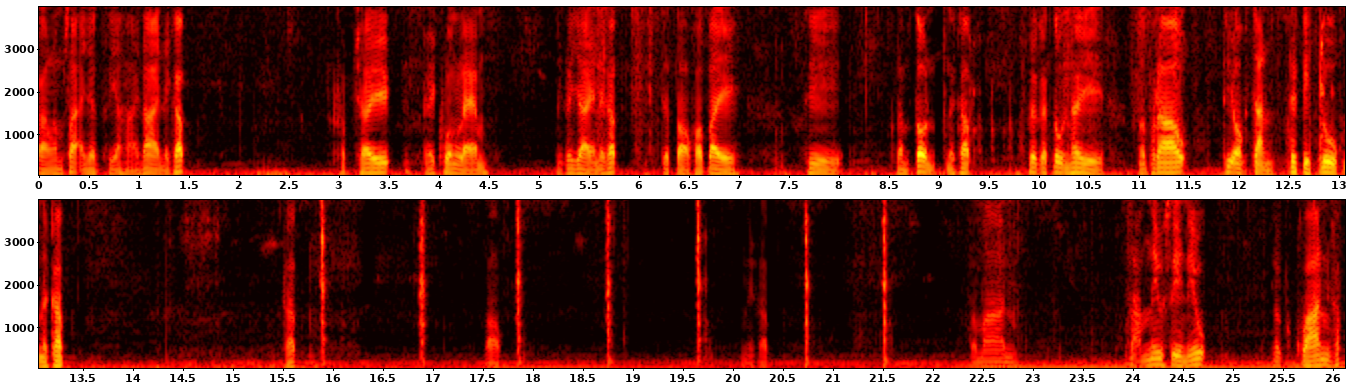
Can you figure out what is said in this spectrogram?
กลางลำไส้อาจจะเสียหายได้นะครับ ครับใช้ไขควงแหลมนี่ก็ใหญ่นะครับ จะต่อเข้าไปที่ลำต้นนะครับ เพื่อกระตุ้นให้มะพร้าวที่ออกจันทร์ได้ติดลูกนะครับครับตอกนี่ครับ ประมาณ 3 นิ้ว 4 นิ้ว แล้วก็คว้านครับ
